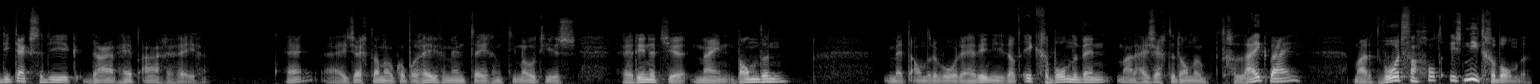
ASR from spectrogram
die teksten die ik daar heb aangegeven. hij zegt dan ook op een gegeven moment tegen Timotheus: Herinnert je mijn banden? Met andere woorden, herinner je dat ik gebonden ben, maar hij zegt er dan ook gelijk bij: Maar het woord van God is niet gebonden.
